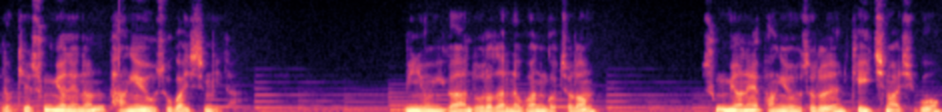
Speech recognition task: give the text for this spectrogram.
이렇게 숙면에는 방해 요소가 있습니다. 민용이가 놀아달라고 하는 것처럼 숙면의 방해 요소를 개의치 마시고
